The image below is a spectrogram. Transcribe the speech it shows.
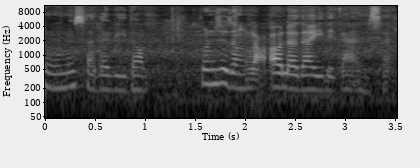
மூணு சதவீதம். புரிஞ்சுதுங்களா? அவ்வளோதான் இதுக்கு ஆன்சர்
